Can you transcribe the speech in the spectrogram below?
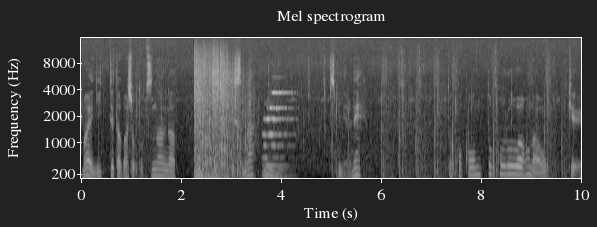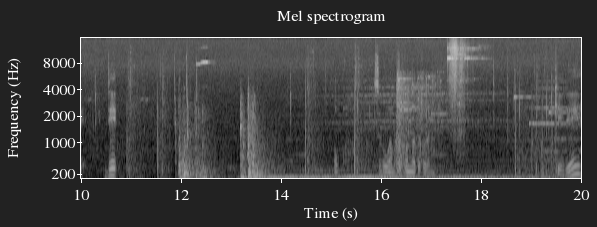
前に行ってた場所とつながったですな。スピネルね。とここのところはほな OK でお壺がまだこんなところに。OK で。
